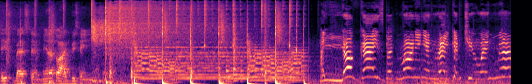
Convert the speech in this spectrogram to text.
टेस्ट बेस्ट है। मेरा तो आज भी सही नहीं आता। Hello guys, good morning and welcome to another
